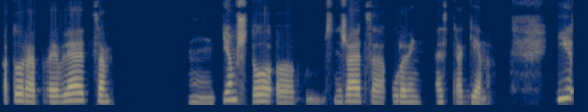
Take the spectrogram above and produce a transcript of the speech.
которая проявляется тем, что э, снижается уровень эстрогенов. И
